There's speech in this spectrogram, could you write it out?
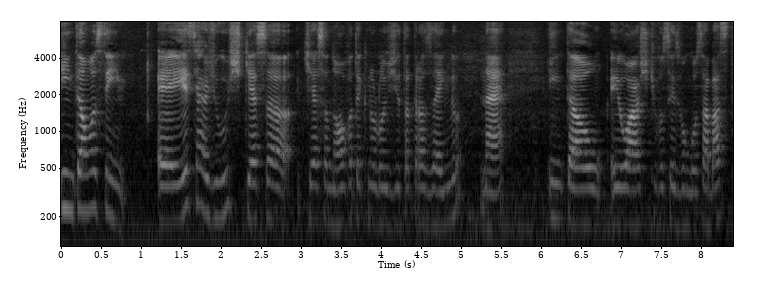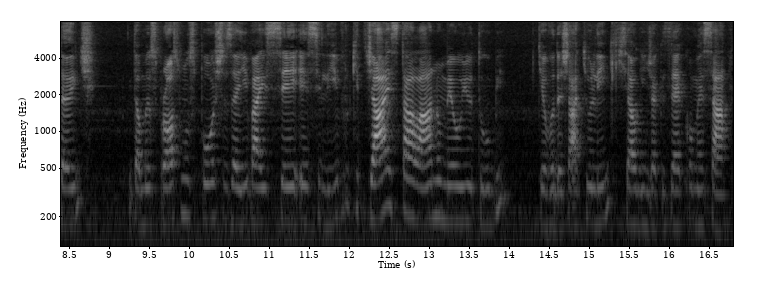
Então, assim, é esse ajuste que essa, que essa nova tecnologia está trazendo, né? Então, eu acho que vocês vão gostar bastante. Então, meus próximos posts aí vai ser esse livro que já está lá no meu YouTube, que eu vou deixar aqui o link, se alguém já quiser começar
